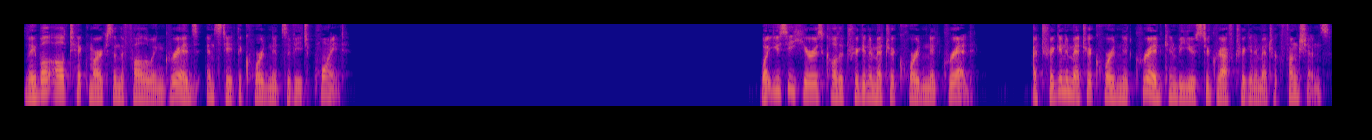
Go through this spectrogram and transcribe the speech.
Label all tick marks in the following grids and state the coordinates of each point. What you see here is called a trigonometric coordinate grid. A trigonometric coordinate grid can be used to graph trigonometric functions.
